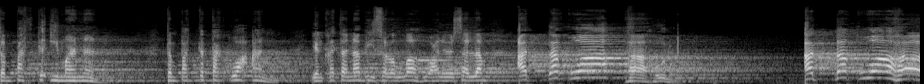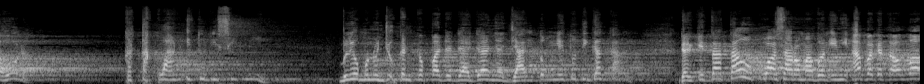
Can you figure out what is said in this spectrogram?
Tempat keimanan. Tempat ketakwaan. Yang kata Nabi SAW, At-taqwa hahuna. At-taqwa hahuna. Ketakwaan itu di sini. Beliau menunjukkan kepada dadanya, jantungnya itu tiga kali. Dan kita tahu puasa Ramadan ini apa kata Allah?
